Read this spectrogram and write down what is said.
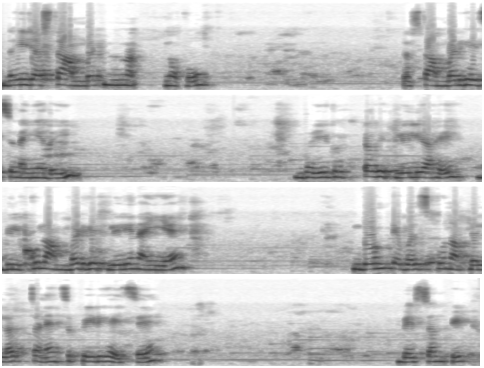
दही जास्त आंबट न- नको. जास्त आंबट घ्यायचं नाही आहे दही. दही घट्ट घेतलेली आहे. बिलकुल आंबट घेतलेली नाही आहे दोन टेबलस्पून आपल्याला चण्याचं पीठ घ्यायचं आहे बेसन पीठ.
